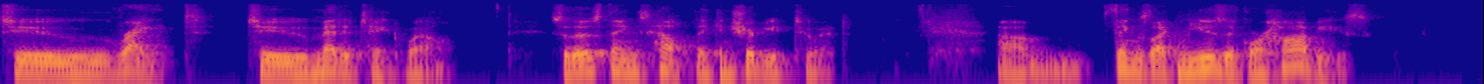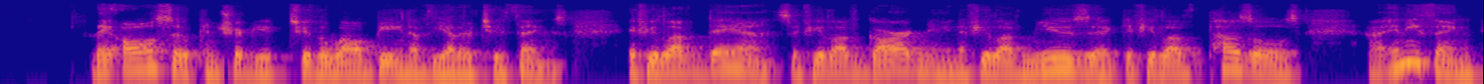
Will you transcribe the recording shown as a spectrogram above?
to write, to meditate well. So those things help, they contribute to it. Um, things like music or hobbies, they also contribute to the well being of the other two things. If you love dance, if you love gardening, if you love music, if you love puzzles, uh, anything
